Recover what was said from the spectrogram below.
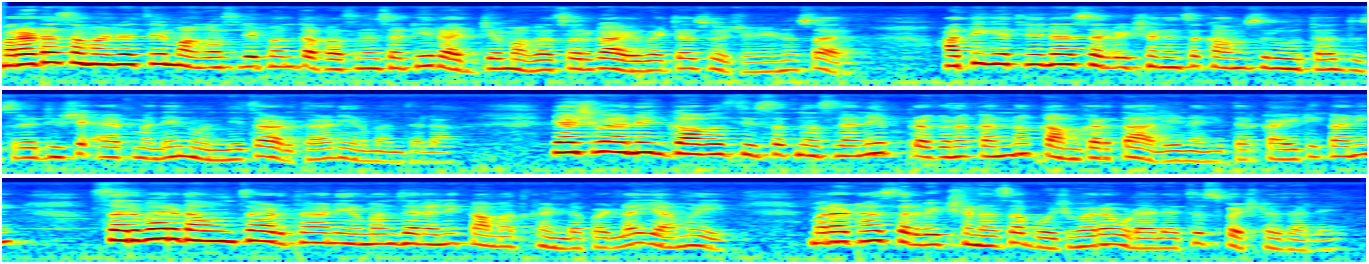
मराठा समाजाचे मागासलेपण तपासण्यासाठी राज्य मागासवर्ग आयोगाच्या सूचनेनुसार हाती घेतलेल्या सर्वेक्षणाचं काम सुरू होतं दुसऱ्या दिवशी ॲपमध्ये नोंदणीचा अडथळा निर्माण झाला. याशिवाय अनेक गावच दिसत नसल्याने प्रगणकांना काम करता आले नाही. तर काही ठिकाणी सर्व्हर डाऊनचा अडथळा निर्माण झाल्याने कामात खंड पडला. यामुळे मराठा सर्वेक्षणाचा बोजवारा उडाल्याचं स्पष्ट झालं आहे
